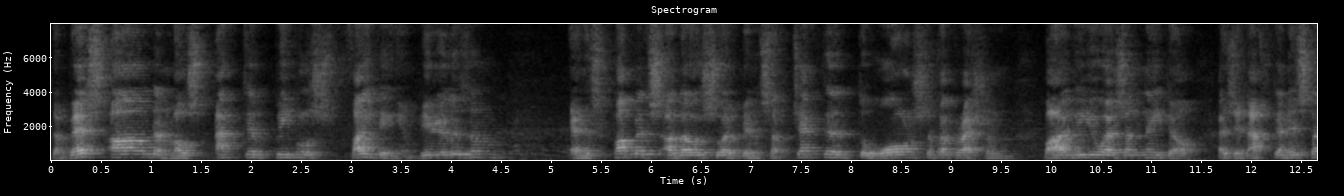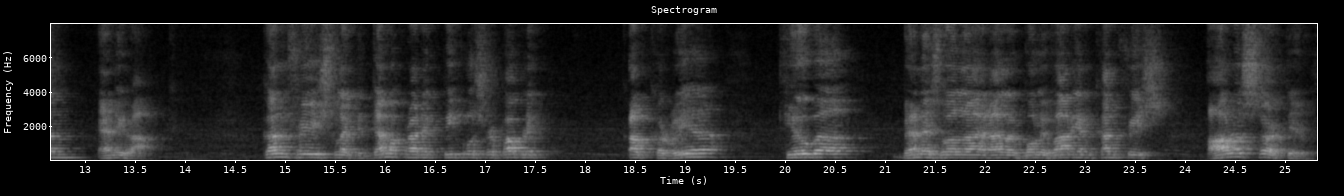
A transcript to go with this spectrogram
The best armed and most active peoples fighting imperialism and its puppets are those who have been subjected to wars of aggression by the US and NATO, as in Afghanistan and Iraq. Countries like the Democratic People's Republic of Korea, Cuba, Venezuela, and other Bolivarian countries are assertive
